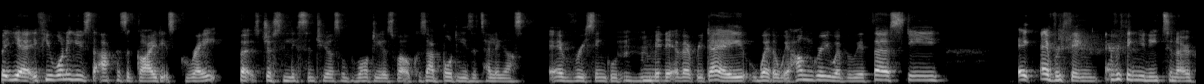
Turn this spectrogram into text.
But yeah, if you want to use the app as a guide, it's great. But just listen to your body as well, because our bodies are telling us every single mm-hmm. minute of every day, whether we're hungry, whether we're thirsty, everything everything you need to know.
